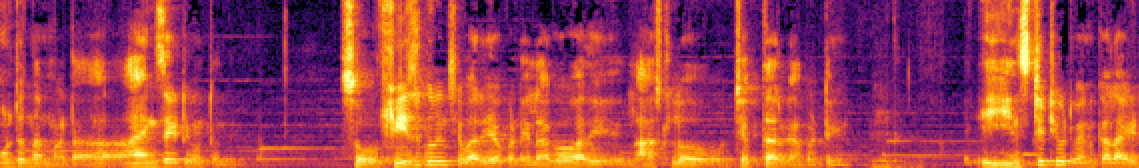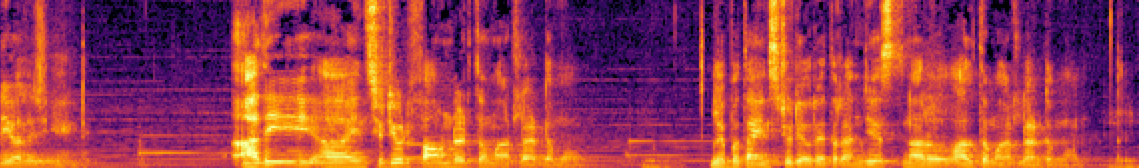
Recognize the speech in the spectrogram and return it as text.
ఉంటుందన్నమాట. ఆ యాంగ్జైటీ ఉంటుంది. సో ఫీజు గురించి వరి అవ్వకండి. ఎలాగో అది లాస్ట్లో చెప్తారు కాబట్టి. ఈ ఇన్స్టిట్యూట్ వెనకాల ఐడియాలజీ ఏంటి? అది ఆ ఇన్స్టిట్యూట్ ఫౌండర్తో మాట్లాడడము లేకపోతే ఆ ఇన్స్టిట్యూట్ ఎవరైతే రన్ చేస్తున్నారో వాళ్ళతో మాట్లాడటము hmm.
